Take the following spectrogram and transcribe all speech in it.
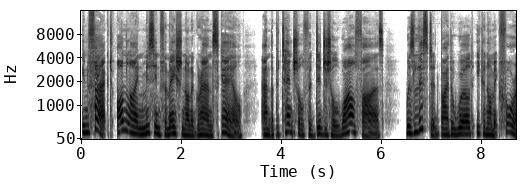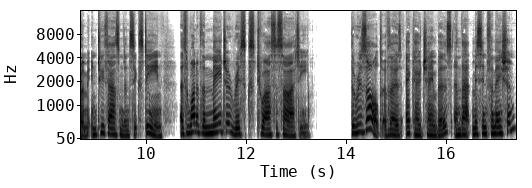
In fact, online misinformation on a grand scale and the potential for digital wildfires was listed by the World Economic Forum in 2016 as one of the major risks to our society. The result of those echo chambers and that misinformation?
